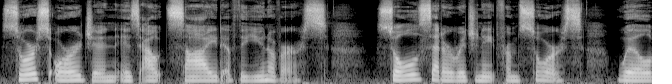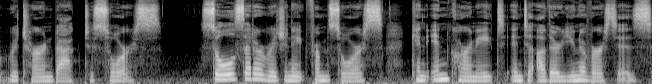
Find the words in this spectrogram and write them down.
Source origin is outside of the universe. Souls that originate from Source will return back to Source. Souls that originate from Source can incarnate into other universes,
